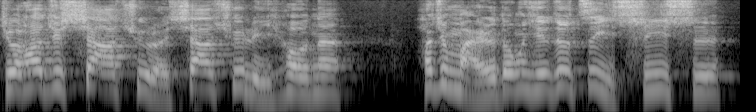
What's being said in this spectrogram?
结果他就下去了，下去了以后呢，他就买了东西，就自己吃一吃，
